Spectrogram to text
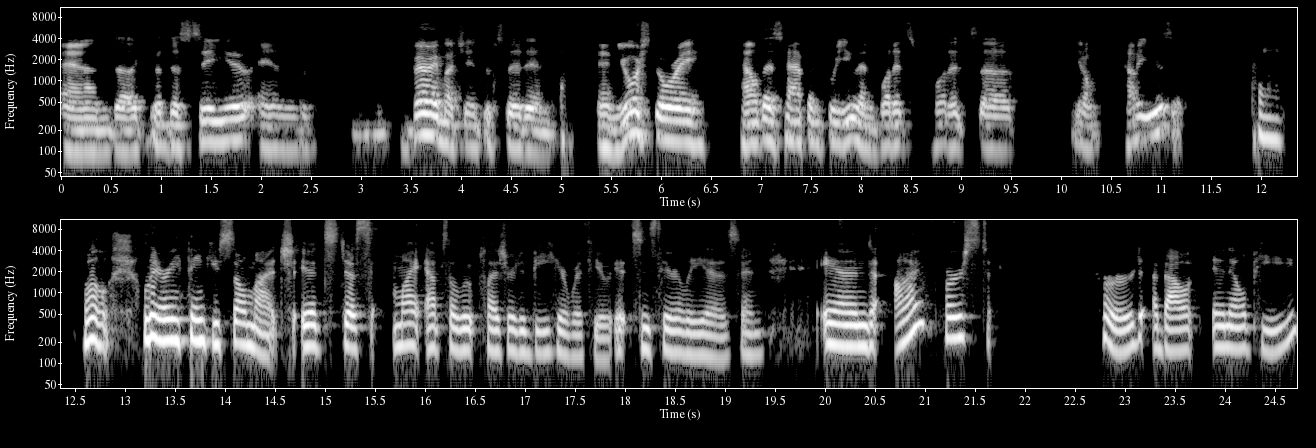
and uh, good to see you and very much interested in, in your story, how this happened for you and what it's, what it's, uh, you know, how to use it. Well, Larry, thank you so much. It's just my absolute pleasure to be here with you. It sincerely is. And and I first heard about NLP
